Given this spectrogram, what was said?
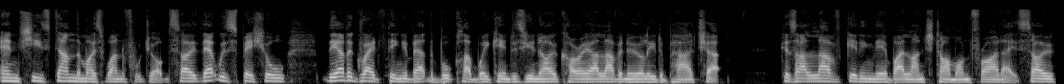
and she's done the most wonderful job. So that was special. The other great thing about the book club weekend, as you know, Corrie, I love an early departure because I love getting there by lunchtime on Friday. So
